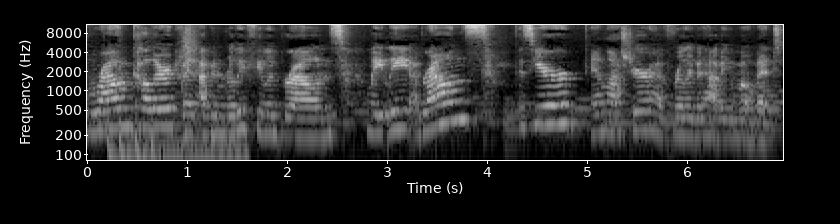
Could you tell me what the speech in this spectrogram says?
brown color. But I've been really feeling browns lately. Browns this year and last year have really been having a moment.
